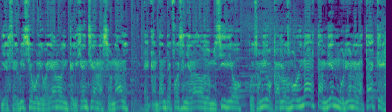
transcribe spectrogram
y el Servicio Bolivariano de Inteligencia Nacional. El cantante fue señalado de homicidio, pues su amigo Carlos Molnar también murió en el ataque.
